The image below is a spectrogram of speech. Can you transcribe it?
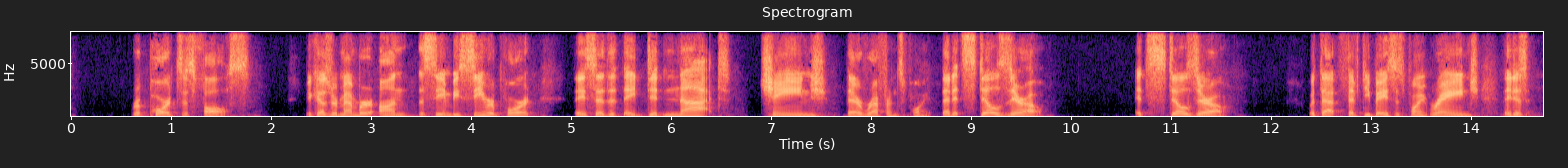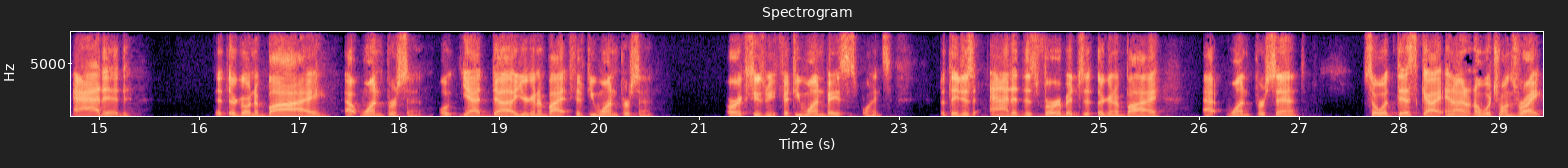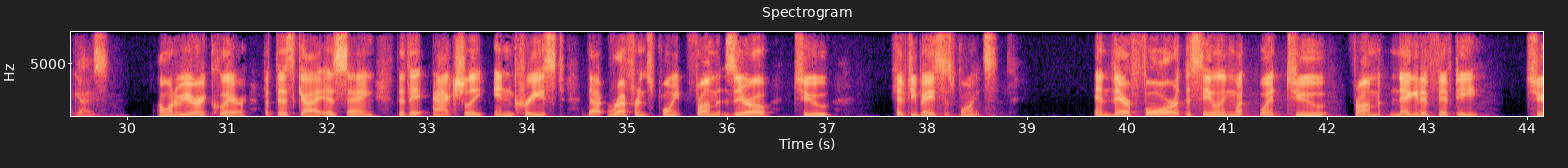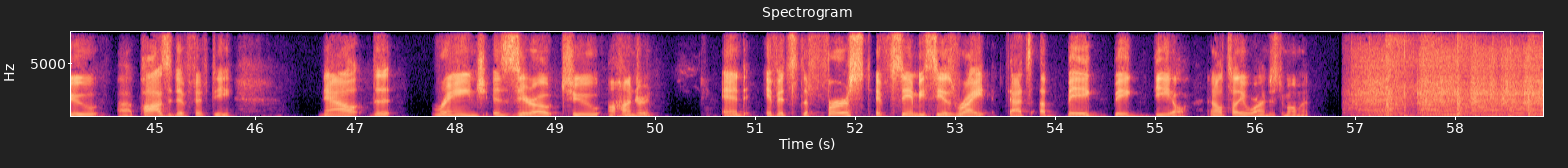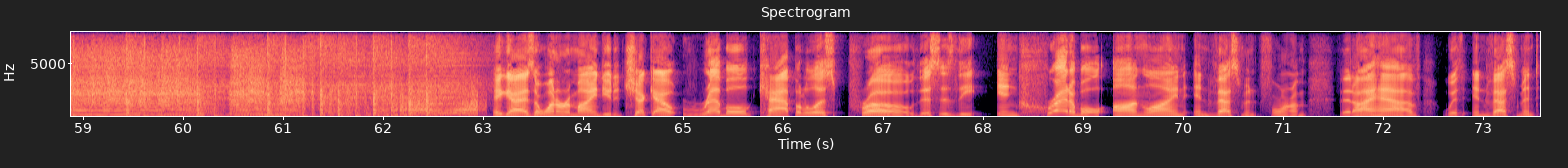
reports is false because remember on the CNBC report, they said that they did not change their reference point, that it's still zero. It's still zero. With that 50 basis point range, they just added that they're going to buy at 1%. Well, yeah, duh, you're going to buy at 51%, or excuse me, 51 basis points. But they just added this verbiage that they're going to buy at 1%. So, what this guy, and I don't know which one's right, guys, I want to be very clear, but this guy is saying that they actually increased that reference point from zero to 50 basis points. And therefore, the ceiling went, went to from negative 50 to uh, positive 50 now the range is zero to 100. And if it's the first, if CNBC is right, that's a big, big deal. And I'll tell you why in just a moment. Hey guys, I want to remind you to check out Rebel Capitalist Pro. This is the incredible online investment forum that I have with investment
